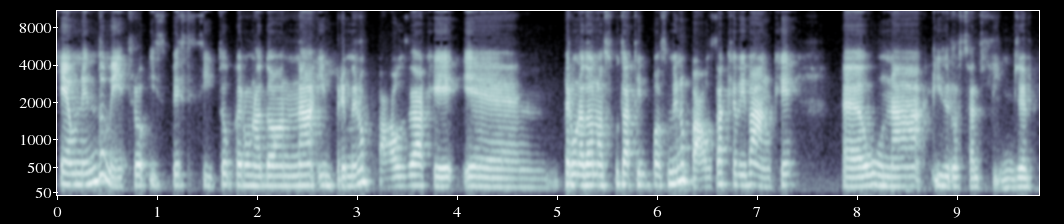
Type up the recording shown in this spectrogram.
È un endometrio ispessito per una donna in premenopausa che, eh, per una donna scusate in postmenopausa che aveva anche eh, una idrosalpinge.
